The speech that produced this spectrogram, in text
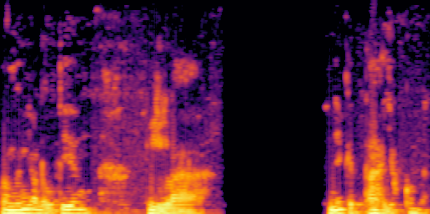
Và nguyên do đầu tiên là những cái tà dục của mình.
